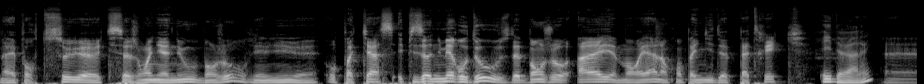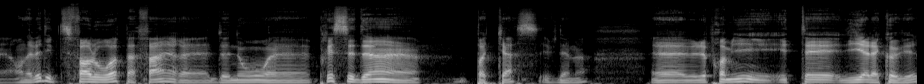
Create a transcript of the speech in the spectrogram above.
Mais pour tous ceux euh, qui se joignent à nous, bonjour, bienvenue euh, au podcast épisode numéro 12 de Bonjour Hi Montréal en compagnie de Patrick. Et de Alain. Euh, on avait des petits follow-up à faire de nos précédents podcasts, évidemment. Euh, le premier était lié à la COVID.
